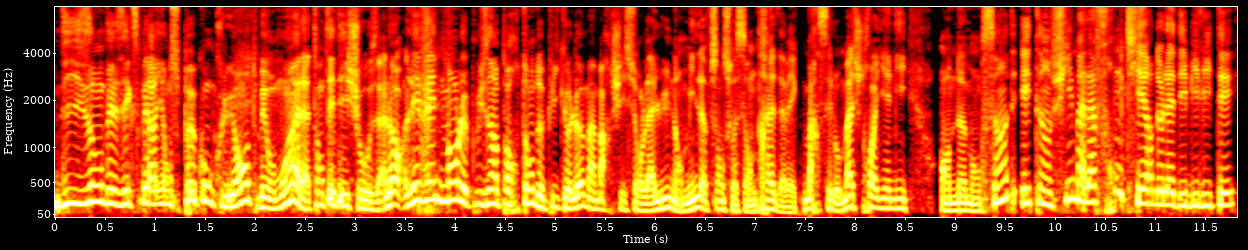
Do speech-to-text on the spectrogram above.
Disons des expériences peu concluantes, mais au moins elle a tenté des choses. Alors, l'événement le plus important depuis que l'homme a marché sur la Lune en 1973 avec Marcello Mastroianni en homme enceinte est un film à la frontière de la débilité.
